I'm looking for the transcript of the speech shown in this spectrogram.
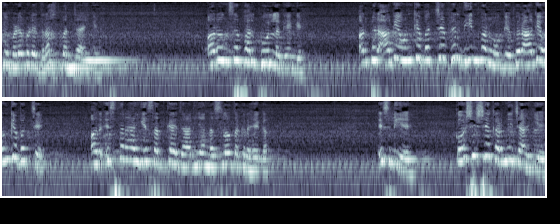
کے بڑے بڑے درخت بن جائیں گے۔ اور ان سے پھل پھول لگیں گے۔ اور پھر آگے ان کے بچے پھر دین پر ہوں گے، پھر آگے ان کے بچے۔ اور اس طرح یہ صدقہ جاریہ نسلوں تک رہے گا۔ اس لیے کوشش یہ کرنی چاہیے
